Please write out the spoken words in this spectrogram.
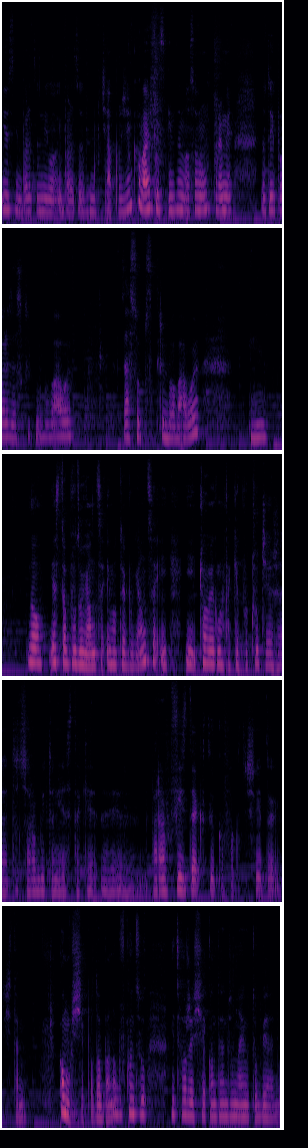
Jest mi bardzo miło i bardzo bym chciała podziękować wszystkim tym osobom, które mnie do tej pory zaskrybowały, zasubskrybowały. Mm. no, jest to budujące i motywujące i, i człowiek ma takie poczucie, że to, co robi, to nie jest takie yy, paragwizdek, tylko faktycznie to gdzieś tam komuś się podoba, no bo w końcu nie tworzy się kontentu na YouTubie mm,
